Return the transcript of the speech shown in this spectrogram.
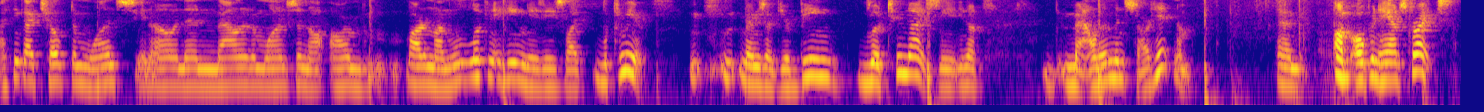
I think I choked him once, you know, and then mounted him once and arm him. I'm looking at him. and He's like, "Look, come here." And he's like, "You're being too nice." And, you know, mount him and start hitting him, and um, open hand strikes.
